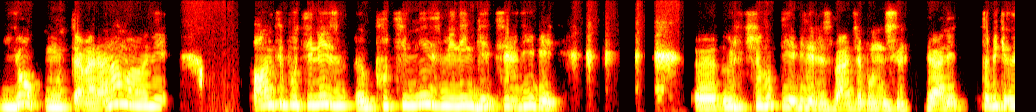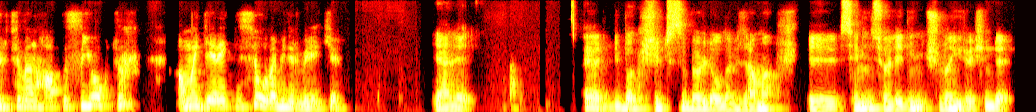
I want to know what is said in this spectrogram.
yok muhtemelen ama hani anti-Putinizm e, Putinizminin getirdiği bir e, ırkçılık diyebiliriz bence bunun için. Yani tabii ki ırkçılığın haklısı yoktur ama gereklisi olabilir belki. Yani evet bir bakış açısı böyle olabilir ama e, senin söylediğin şuna giriyor. Şimdi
